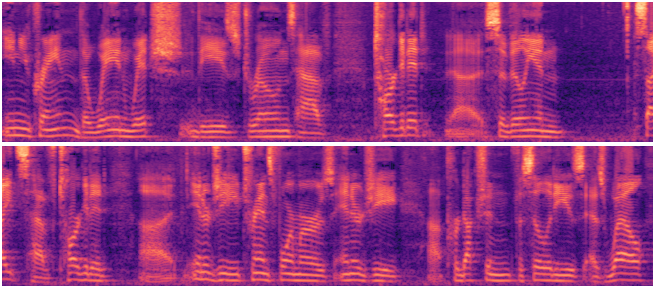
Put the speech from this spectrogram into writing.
in Ukraine, the way in which these drones have targeted civilian sites have targeted uh, energy transformers, energy uh, production facilities as well.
